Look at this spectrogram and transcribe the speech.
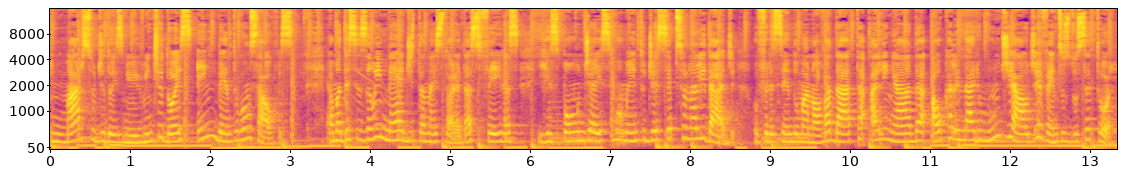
em março de 2022 em Bento Gonçalves. É uma decisão inédita na história das feiras e responde a esse momento de excepcionalidade, oferecendo uma nova data alinhada ao calendário mundial de eventos do setor.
